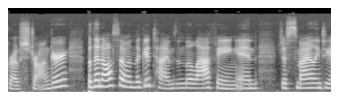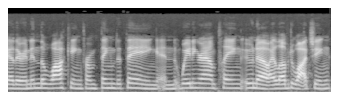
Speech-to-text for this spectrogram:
grow stronger. But then also in the good times, in the laughing and just smiling together, and in the walking from thing to thing and waiting around playing Uno. I loved watching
